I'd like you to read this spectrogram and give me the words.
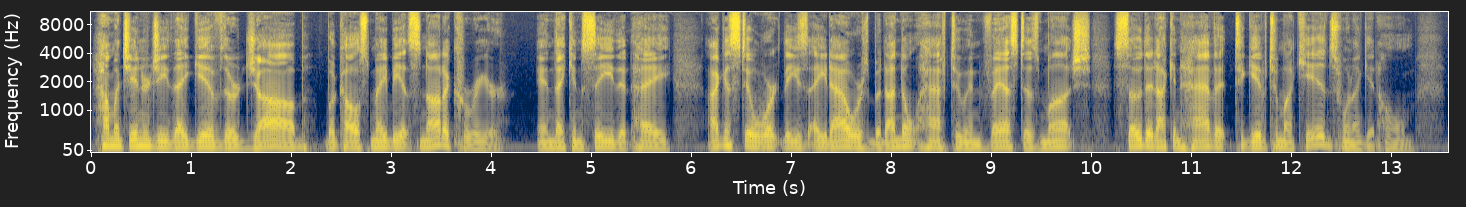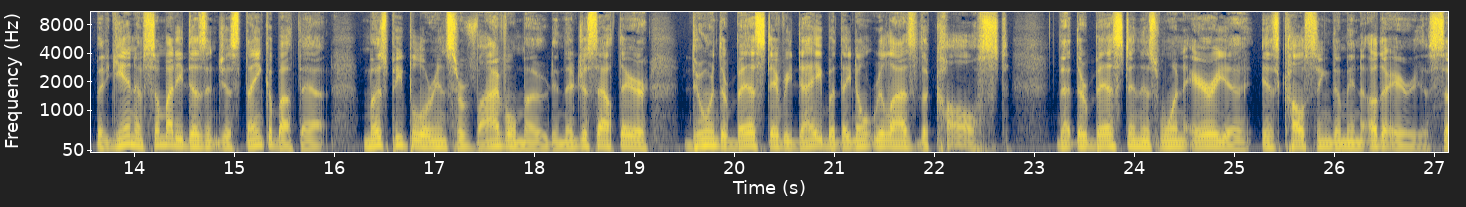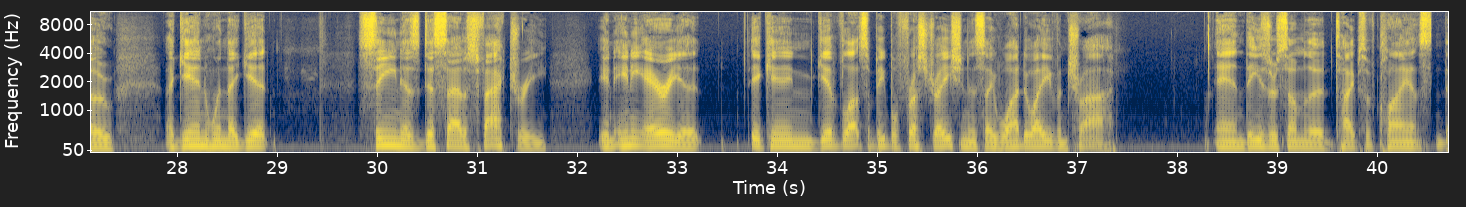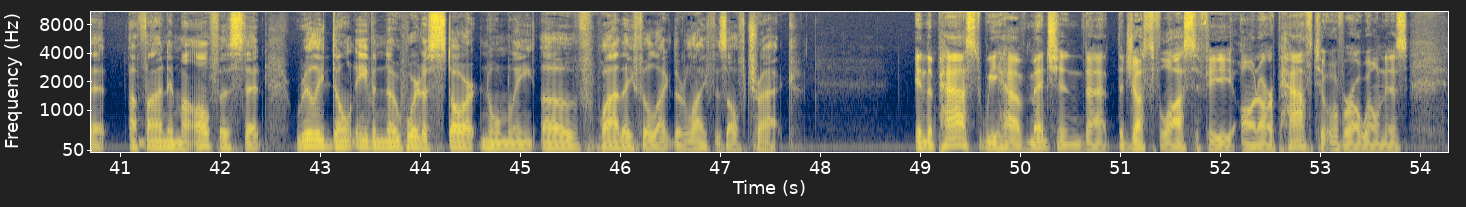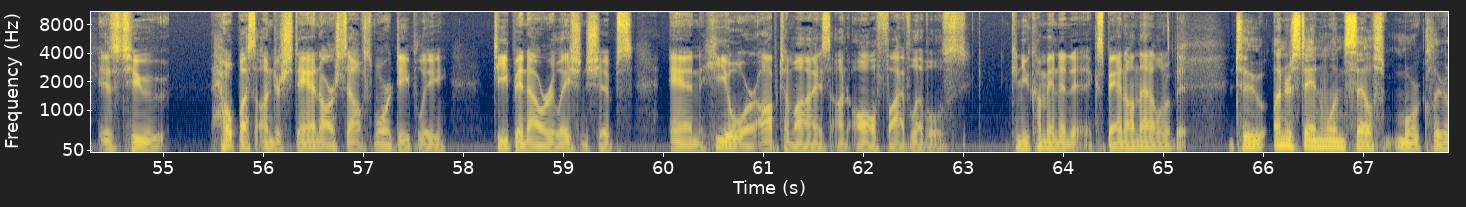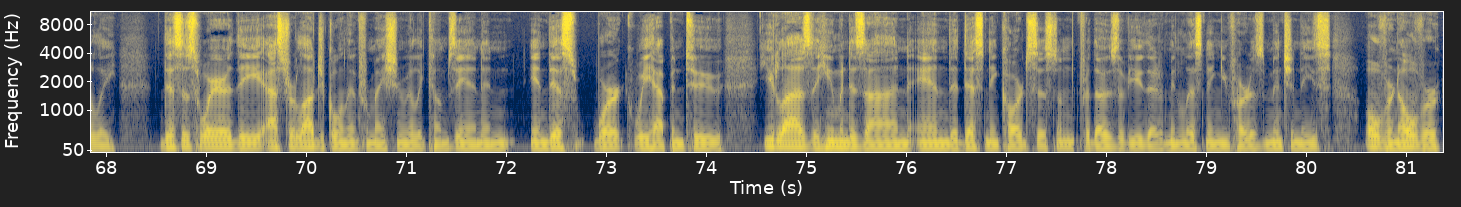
how much energy they give their job because maybe it's not a career and they can see that, hey, I can still work these eight hours, but I don't have to invest as much so that I can have it to give to my kids when I get home. But again, if somebody doesn't just think about that, most people are in survival mode and they're just out there doing their best every day, but they don't realize the cost that their best in this one area is costing them in other areas. So, again, when they get seen as dissatisfactory in any area, it can give lots of people frustration and say, why do I even try? And these are some of the types of clients that I find in my office that really don't even know where to start normally of why they feel like their life is off track. In the past, we have mentioned that the just philosophy on our path to overall wellness is to help us understand ourselves more deeply, deepen our relationships, and heal or optimize on all five levels can you come in and expand on that a little bit? To understand oneself more clearly, this is where the astrological information really comes in. And in this work, we happen to utilize the human design and the destiny card system. For those of you that have been listening, you've heard us mention these over and over.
